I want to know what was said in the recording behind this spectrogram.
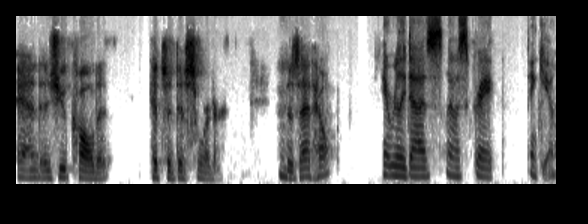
And as you called it, it's a disorder. Hmm. Does that help? It really does. That was great. Thank you.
